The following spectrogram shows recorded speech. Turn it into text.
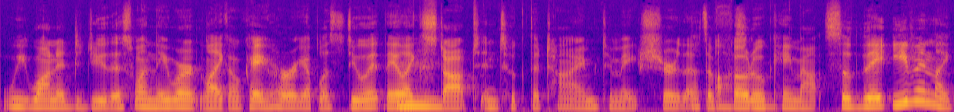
we wanted to do this one, they weren't like, okay, hurry up, let's do it. They like stopped and took the time to make sure that. That's the photo came out. So they even like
